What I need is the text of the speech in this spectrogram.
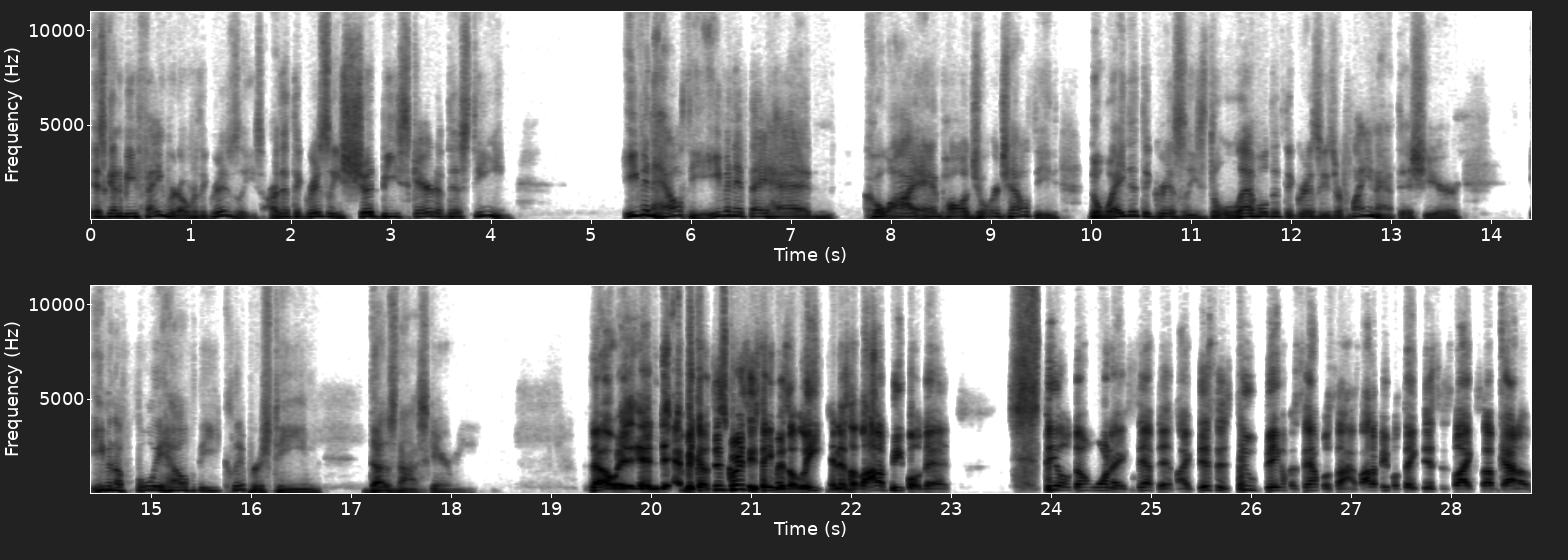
is going to be favored over the Grizzlies or that the Grizzlies should be scared of this team. Even healthy, even if they had Kawhi and Paul George healthy, the way that the Grizzlies, the level that the Grizzlies are playing at this year, even a fully healthy Clippers team does not scare me. No, and because this Grizzlies team is elite, and there's a lot of people that still don't want to accept it. Like this is too big of a sample size. A lot of people think this is like some kind of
